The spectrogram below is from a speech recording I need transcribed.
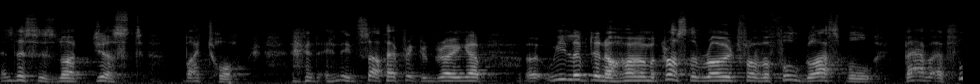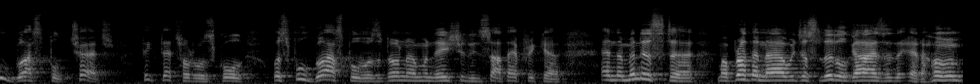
And this is not just by talk, And, and in South Africa, growing up, uh, we lived in a home across the road from a full gospel, a full gospel church. Think that's what it was called. Was full gospel was a denomination in South Africa, and the minister, my brother and I were just little guys the, at home,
